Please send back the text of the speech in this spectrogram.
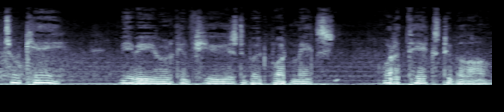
It's okay. Maybe you were confused about what makes what it takes to belong.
